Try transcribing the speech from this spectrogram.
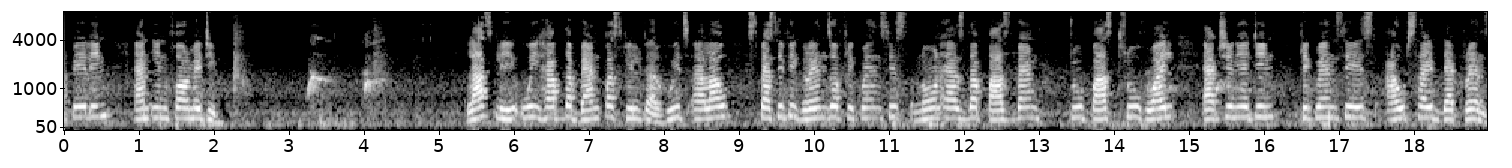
appealing and informative lastly we have the bandpass filter which allow specific range of frequencies known as the passband to pass through while attenuating frequencies outside that range.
